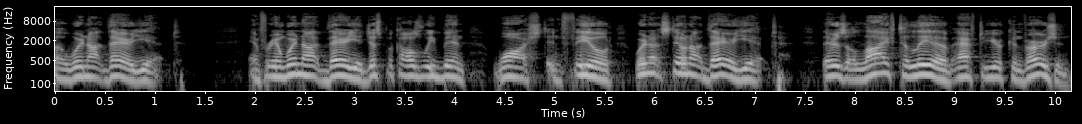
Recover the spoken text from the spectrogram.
uh, we're not there yet. And friend, we're not there yet. Just because we've been washed and filled, we're not, still not there yet. There's a life to live after your conversion.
